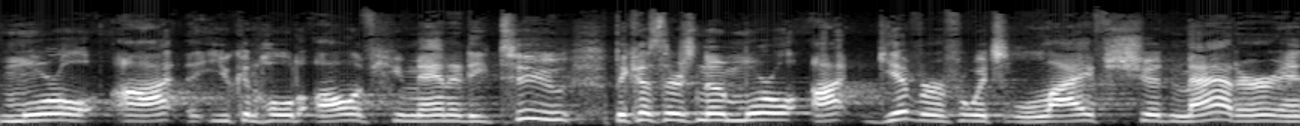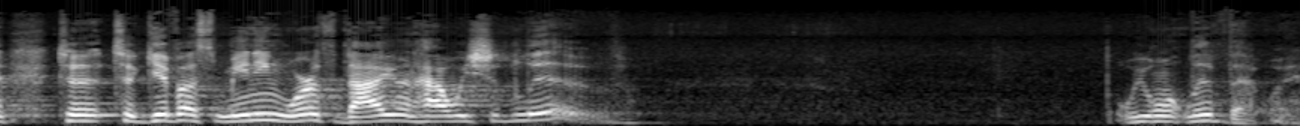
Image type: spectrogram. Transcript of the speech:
moral ought that you can hold all of humanity to because there's no moral ought giver for which life should matter and to, to give us meaning, worth, value, and how we should live. But we won't live that way.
